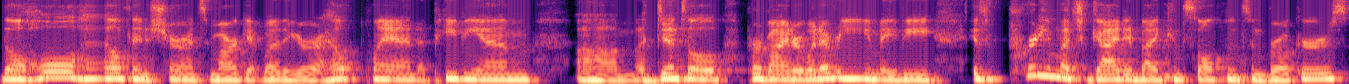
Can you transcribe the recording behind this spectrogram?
the whole health insurance market, whether you're a health plan, a PBM, um, a dental provider, whatever you may be, is pretty much guided by consultants and brokers.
